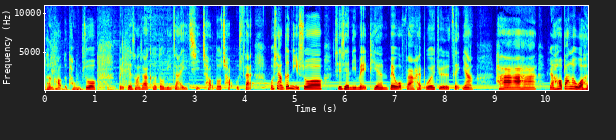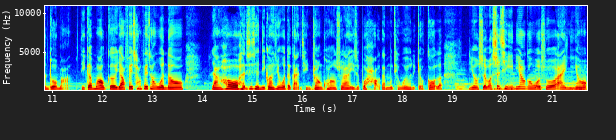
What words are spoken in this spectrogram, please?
很好的同桌，每天上下课都腻在一起，吵都吵不散。我想跟你说，谢谢你每天被我烦还不会觉得怎样，哈哈哈哈。然后帮了我很多忙。”你跟茂哥要非常非常稳哦，然后很谢谢你关心我的感情状况，虽然一直不好，但目前我有你就够了。你有什么事情一定要跟我说，爱你哦。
